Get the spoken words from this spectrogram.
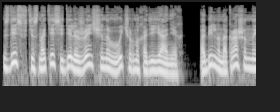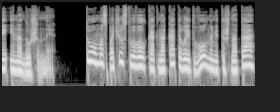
Здесь в тесноте сидели женщины в вычурных одеяниях, обильно накрашенные и надушенные. Томас почувствовал, как накатывает волнами тошнота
